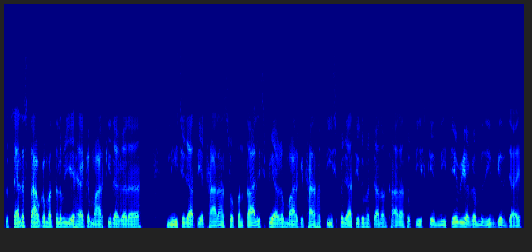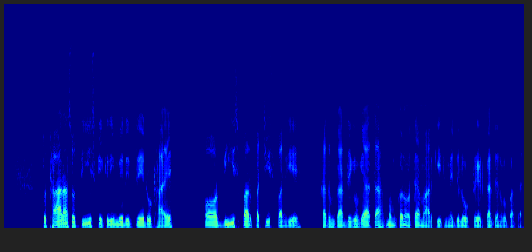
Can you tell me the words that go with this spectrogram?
तो सेल स्टॉप का मतलब ये है कि मार्केट अगर नीचे जाती है अठारह सौ पैंतालीस पे, अगर मार्केट अठारह सौ तीस पे जाती है तो मैं चाहता हूँ अठारह सौ तीस के नीचे भी अगर मज़ीद गिर जाए तो अठारह सौ तीस के करीब मेरी ट्रेड उठाए और बीस पर, पच्चीस पर ये ख़त्म कर दे, क्योंकि ऐसा मुमकिन होता है मार्केट में, जो लोग ट्रेड करते हैं, उनको पता है।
